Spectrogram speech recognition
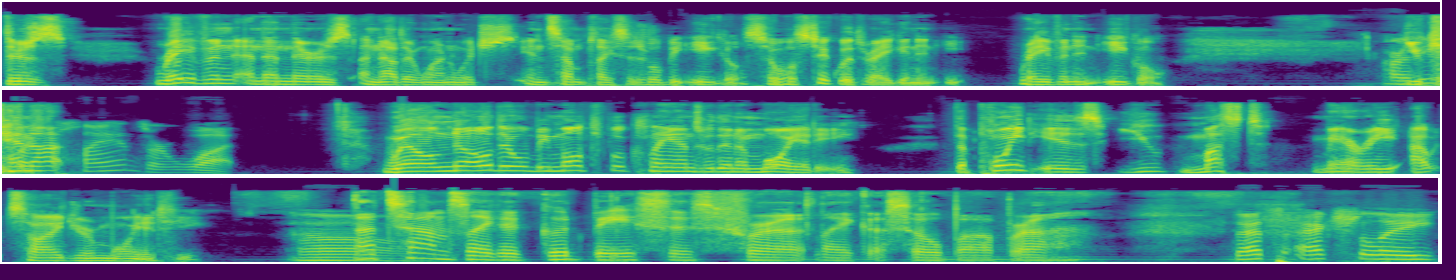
there's raven and then there's another one, which in some places will be eagle. So we'll stick with raven and, raven and eagle. Are you cannot, like clans or what? Well, no, there will be multiple clans within a moiety. The point is you must marry outside your moiety. Oh. That sounds like a good basis for like a soap opera. That's actually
